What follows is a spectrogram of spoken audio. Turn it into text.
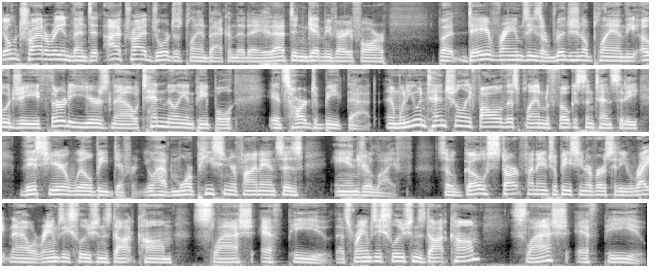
Don't try to reinvent it. I tried George's plan back in the day, that didn't get me very far. But Dave Ramsey's original plan, the OG, 30 years now, 10 million people, it's hard to beat that. And when you intentionally follow this plan with focus intensity, this year will be different. You'll have more peace in your finances and your life. So go start Financial Peace University right now at RamseySolutions.com slash FPU. That's RamseySolutions.com slash FPU.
